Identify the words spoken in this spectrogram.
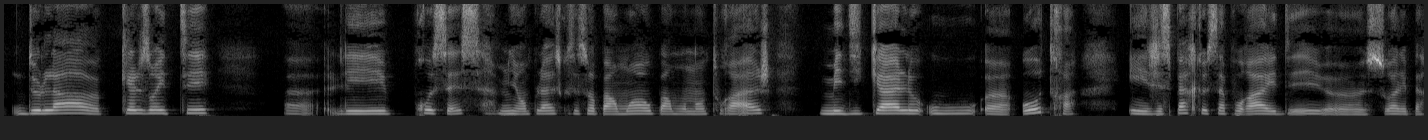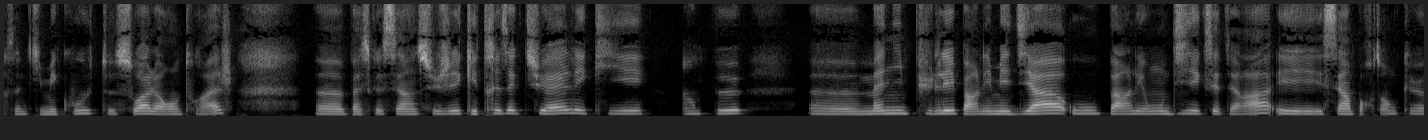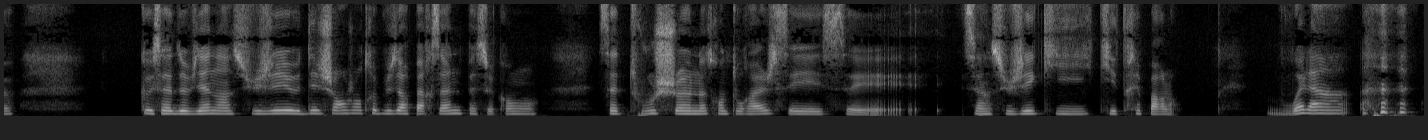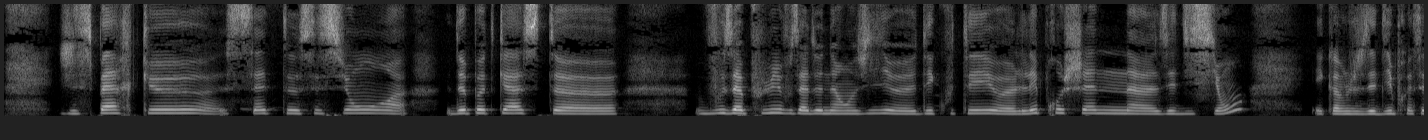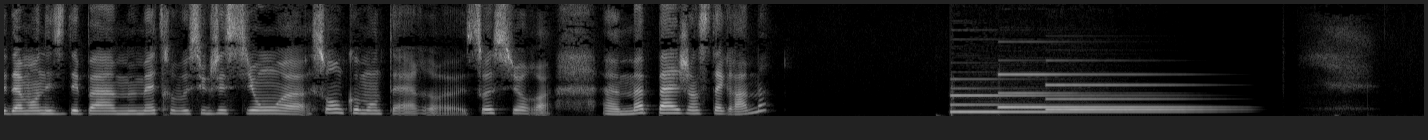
de là quels ont été les process mis en place, que ce soit par moi ou par mon entourage, médicale ou euh, autre. Et j'espère que ça pourra aider euh, soit les personnes qui m'écoutent, soit leur entourage, euh, parce que c'est un sujet qui est très actuel et qui est un peu manipulé par les médias ou par les on-dit, etc. Et c'est important que, que ça devienne un sujet d'échange entre plusieurs personnes, parce que quand ça touche notre entourage, c'est c'est un sujet qui, qui est très parlant. Voilà. J'espère que cette session de podcast vous a plu et vous a donné envie d'écouter les prochaines éditions. Et comme je vous ai dit précédemment, n'hésitez pas à me mettre vos suggestions soit en commentaire, soit sur ma page Instagram.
